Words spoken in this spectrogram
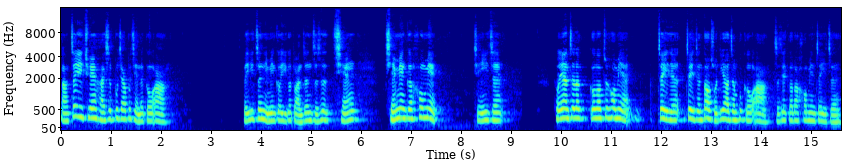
啊，这一圈还是不加不减的钩啊，每一针里面钩一个短针，只是前前面跟后面减一针。同样，这个钩到最后面这一针，这一针倒数第二针不钩啊，直接钩到后面这一针，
